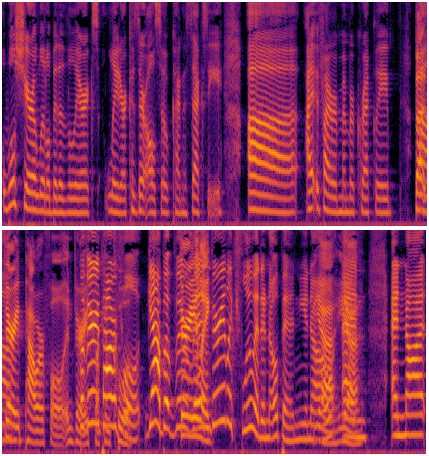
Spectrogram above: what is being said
we'll share a little bit of the lyrics later cuz they're also kind of sexy. Uh I, if I remember correctly. But very powerful and very Um, But very powerful, cool. yeah. But very, Very, like very like fluid and open, you know. Yeah, yeah. And and not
